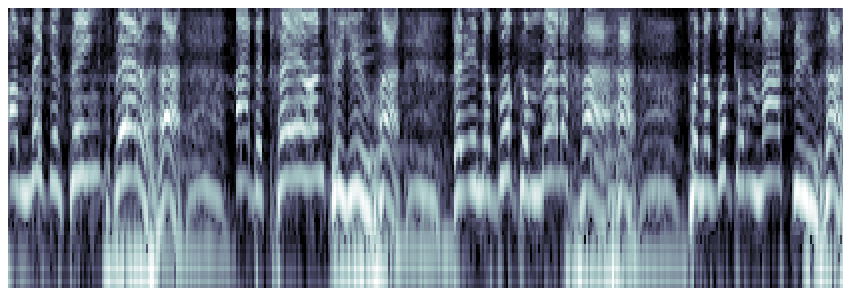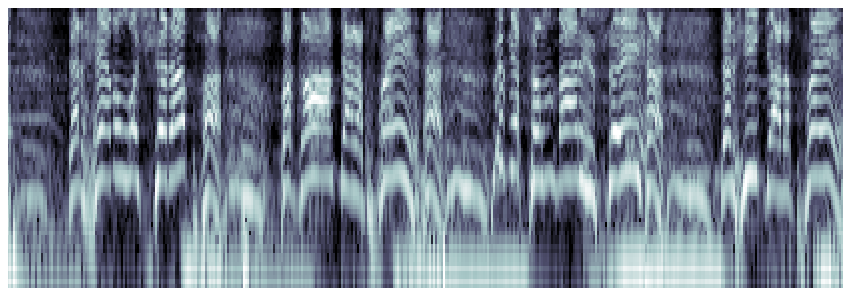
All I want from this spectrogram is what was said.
of making things better. I declare unto you that in the book of Malachi, from the book of Matthew, that heaven was shut up, but God got a plan. Look at somebody and say that He got a plan,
